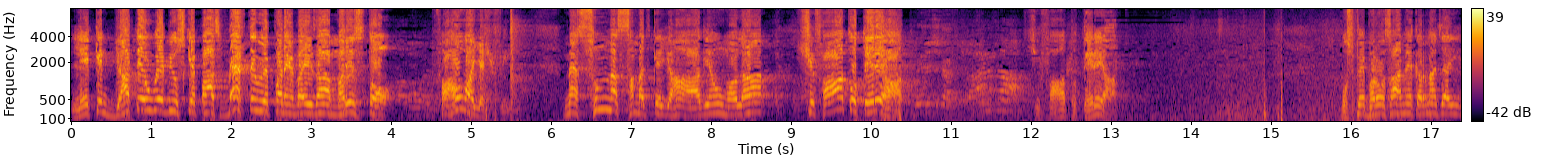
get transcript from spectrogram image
لیکن جاتے ہوئے بھی اس کے پاس بیٹھتے ہوئے پڑھیں ویزا مریض تو فہو یشفی میں سنت سمجھ کے یہاں آ گیا ہوں، مولا، شفا تو تیرے ہاتھ۔ شفا تو تیرے ہاتھ۔ اس پہ بھروسہ ہمیں کرنا چاہیے۔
